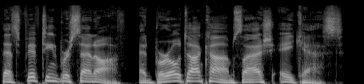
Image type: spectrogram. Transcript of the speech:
That's 15% off at burrow.com slash ACAST.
